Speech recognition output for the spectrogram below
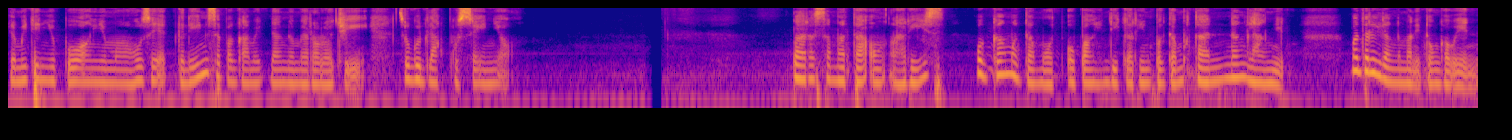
Gamitin niyo po ang inyong mga husay at galing sa paggamit ng numerology. So, good luck po sa inyo. Para sa mataong aris, huwag kang magdamot upang hindi ka rin pagdamutan ng langit. Madali lang naman itong gawin,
